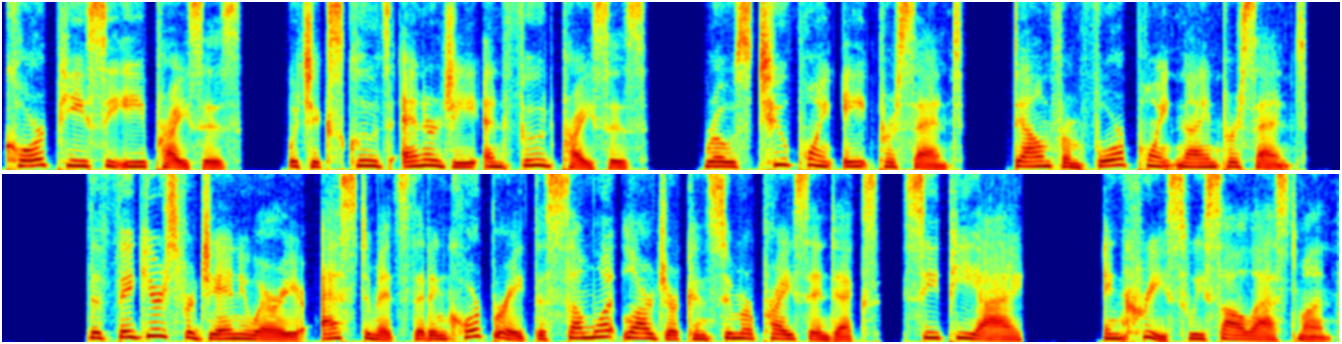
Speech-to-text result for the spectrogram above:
Core PCE prices, which excludes energy and food prices, rose 2.8%, down from 4.9%. The figures for January are estimates that incorporate the somewhat larger Consumer Price Index, CPI, increase we saw last month.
